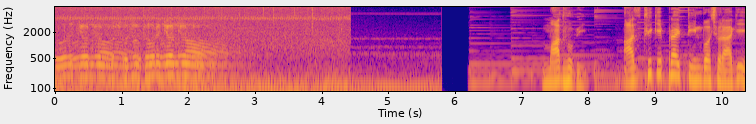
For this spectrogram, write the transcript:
তোর জন্য, শুধু তোর জন্য। মাধবী, আজ থেকে প্রায় তিন বছর আগে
